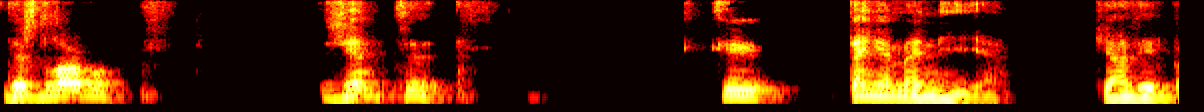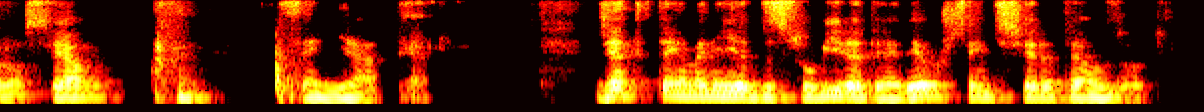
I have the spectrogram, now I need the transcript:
Desde logo, gente que tem a mania que há de ir para o céu sem ir à terra. Gente que tem a mania de subir até Deus sem descer até aos outros.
